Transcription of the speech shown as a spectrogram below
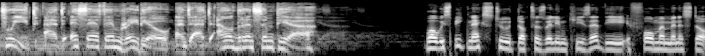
Tweet at SFM Radio and at Aldrin Sampear. Well, we speak next to Dr. Zweli Mkhize, the former Minister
